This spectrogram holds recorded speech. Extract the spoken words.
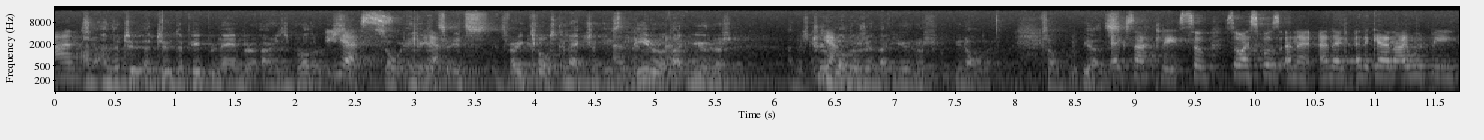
And, and, and the, two, two, the people named are, are his brothers. Yes. So it, it's, yeah. it's, it's very close connection. He's and the leader the, of that unit and there's two yeah. brothers in that unit, you know. So yeah, exactly. So so I suppose, and and, and again, I would be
